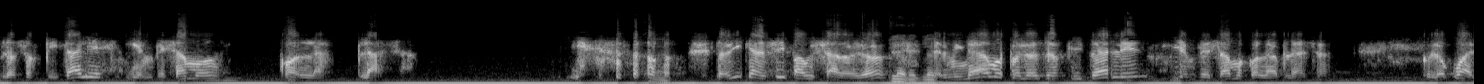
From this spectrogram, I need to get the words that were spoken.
los hospitales y empezamos con la plaza. Claro. Lo dije así pausado, ¿no? Claro, claro. Terminamos con los hospitales y empezamos con la plaza. Con lo cual,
